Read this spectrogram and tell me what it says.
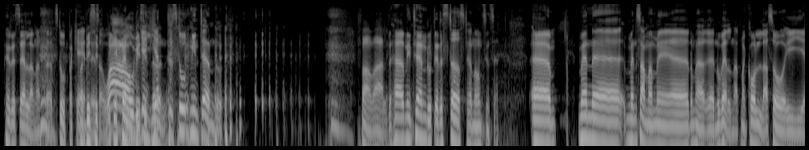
det är det sällan att så här, ett stort paket är så wow, vilken självdisciplin." jättestort Nintendo. Fan vad härligt. Det här Nintendot är det största jag någonsin sett. Ehm, men, eh, men samma med eh, de här eh, novellerna, att man kollar så i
